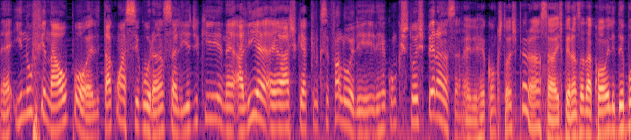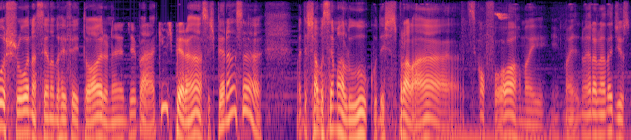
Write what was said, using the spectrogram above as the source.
Né? E no final, pô, ele tá com a segurança ali de que, né, ali é- eu acho que é aquilo que você falou, ele, ele reconquistou a esperança, né? Ele reconquistou a esperança, a esperança da qual ele debochou na cena do refeitório, né? Tipo, ah, que esperança? Esperança vai deixar você maluco, deixa isso pra lá, se conforma, e, e- mas não era nada disso.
